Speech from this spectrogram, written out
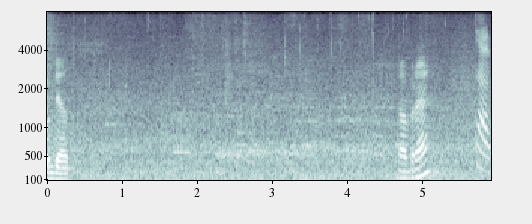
Obiad. Dobre? Tak.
